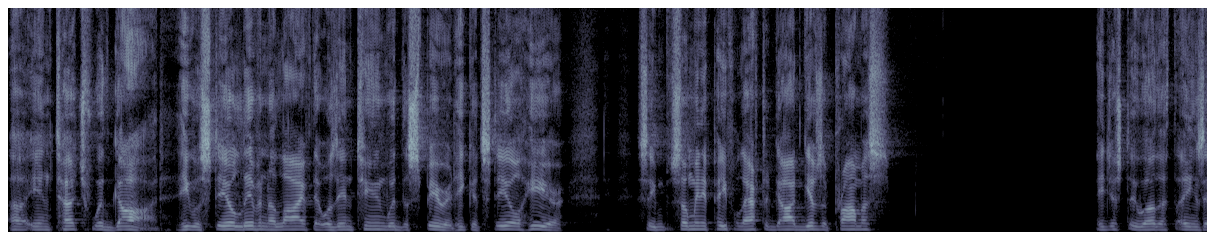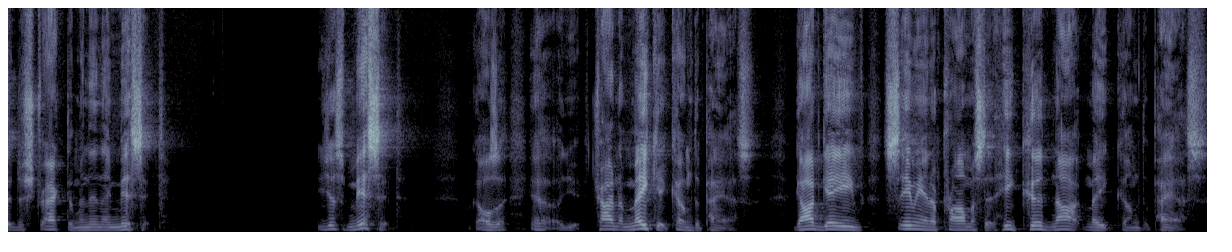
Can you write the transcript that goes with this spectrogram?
uh, in touch with God. He was still living a life that was in tune with the Spirit. He could still hear See, so many people, after God gives a promise, they just do other things that distract them and then they miss it. You just miss it because uh, you know, you're trying to make it come to pass. God gave Simeon a promise that he could not make come to pass.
